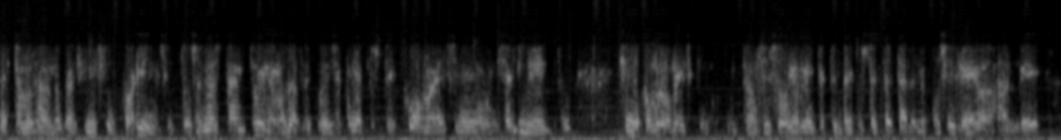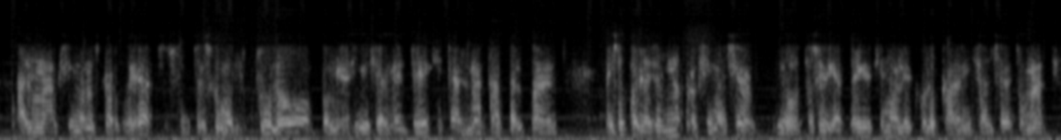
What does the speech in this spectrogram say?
estamos hablando casi de cinco harinas. Entonces no es tanto, digamos, la frecuencia con la que usted coma ese alimento, sino cómo lo mezcla. Entonces obviamente tendrá que usted tratar de lo posible de bajarle al máximo los carbohidratos. Entonces como tú lo ponías inicialmente de quitarle una tapa al pan, eso podría ser una aproximación. Lo otro sería pedir que no le colocaran salsa de tomate.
